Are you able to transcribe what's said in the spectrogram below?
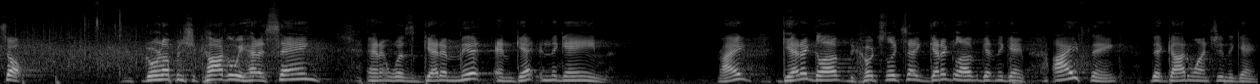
So, growing up in Chicago, we had a saying and it was get a mitt and get in the game. Right? Get a glove. The coach looks at get a glove, get in the game. I think that God wants you in the game.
